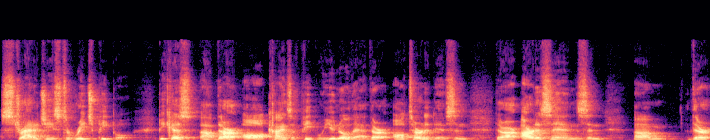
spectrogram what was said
strategies to reach people because uh, there are all kinds of people. You know that. There are alternatives and there are artisans and um, there,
